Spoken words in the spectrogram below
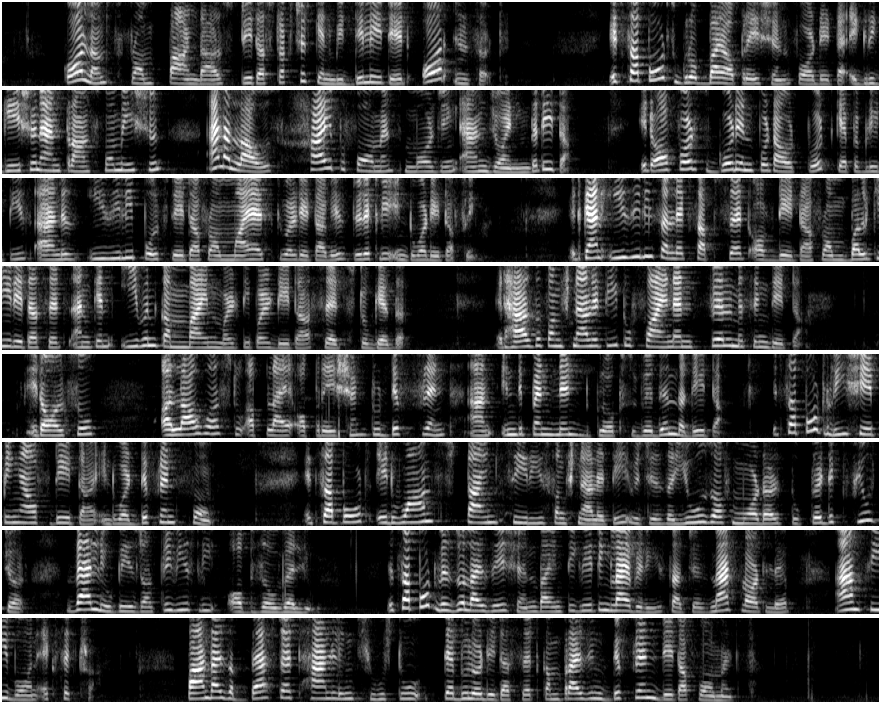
Columns from pandas data structure can be deleted or inserted. It supports group by operation for data aggregation and transformation and allows high performance merging and joining the data. It offers good input output capabilities and is easily pulls data from MySQL database directly into a data frame. It can easily select subset of data from bulky data sets and can even combine multiple data sets together. It has the functionality to find and fill missing data. It also allow us to apply operation to different and independent groups within the data. It supports reshaping of data into a different form. It supports advanced time series functionality which is the use of model to predict future value based on previously observed value. It supports visualization by integrating libraries such as Matplotlib and Seaborn etc. Panda is the best at handling huge to tabular dataset comprising different data formats.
